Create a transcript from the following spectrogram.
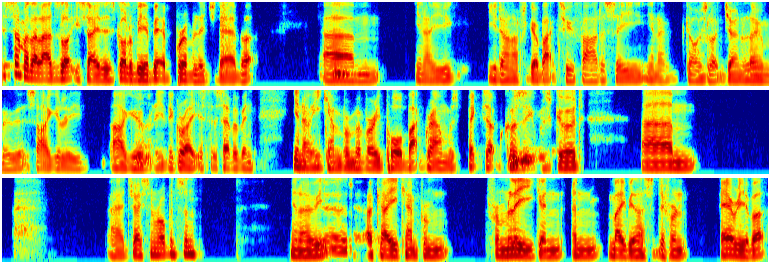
some of the lads, like you say, there's got to be a bit of privilege there, but um, you know, you you don't have to go back too far to see, you know, guys like Jonah Lomu, that's arguably arguably the greatest that's ever been. You know, he came from a very poor background, was picked up because he was good. Um, uh, Jason Robinson, you know, he- okay, he came from from league, and and maybe that's a different area, but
